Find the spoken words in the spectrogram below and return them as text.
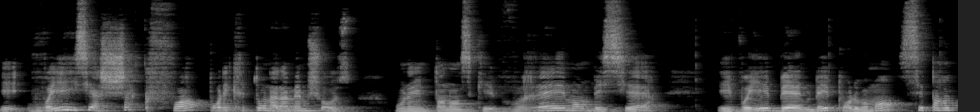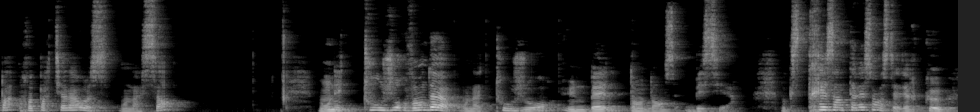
Et vous voyez ici, à chaque fois, pour les cryptos, on a la même chose. On a une tendance qui est vraiment baissière. Et vous voyez, BNB, pour le moment, c'est pas reparti à la hausse. On a ça. Mais on est toujours vendeur. On a toujours une belle tendance baissière. Donc, c'est très intéressant. C'est-à-dire que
